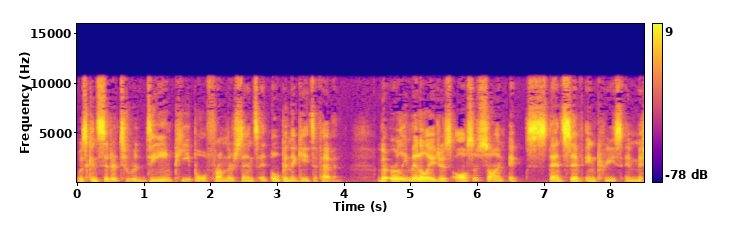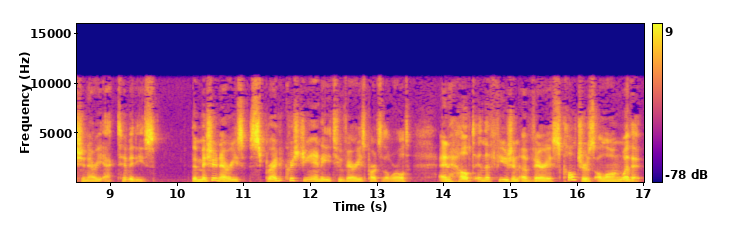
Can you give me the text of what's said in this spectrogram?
was considered to redeem people from their sins and open the gates of heaven. The early Middle Ages also saw an extensive increase in missionary activities. The missionaries spread Christianity to various parts of the world and helped in the fusion of various cultures along with it.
